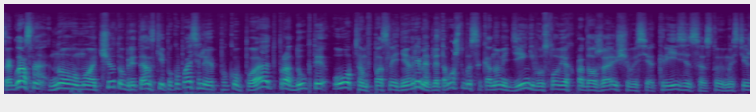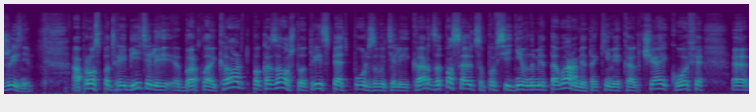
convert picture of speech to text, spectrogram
Согласно новому отчету, британские покупатели покупают продукты оптом в последнее время для того, чтобы сэкономить деньги в условиях продолжающегося кризиса стоимости жизни. Опрос потребителей Barclay Card показал, что 35 пользователей карт запасаются повседневными товарами, такими как чай, кофе, э,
